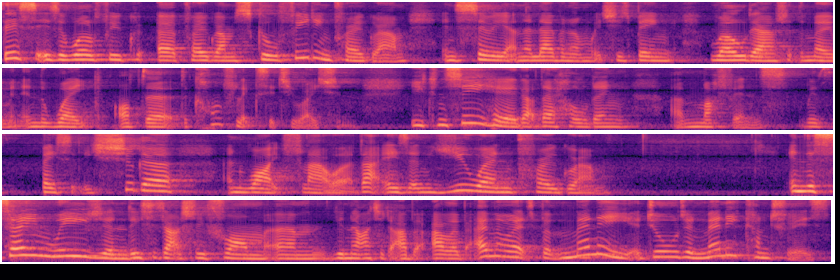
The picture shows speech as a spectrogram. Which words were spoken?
This is a World Food uh, Programme school feeding programme in Syria and Lebanon, which is being rolled out at the moment in the wake of the, the conflict situation. You can see here that they're holding uh, muffins with basically sugar and white flour. That is a UN programme. In the same region, this is actually from um, United Arab Emirates, but many, Jordan, many countries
